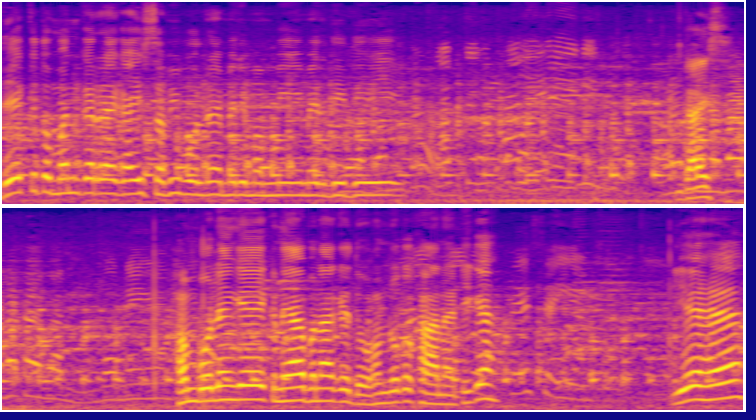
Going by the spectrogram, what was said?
देख के तो मन कर रहा है गाइस सभी बोल रहे हैं मेरी मम्मी मेरी दीदी। गाइस हम बोलेंगे एक नया बना के दो। हम लोग को खाना है ठीक है? ये है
